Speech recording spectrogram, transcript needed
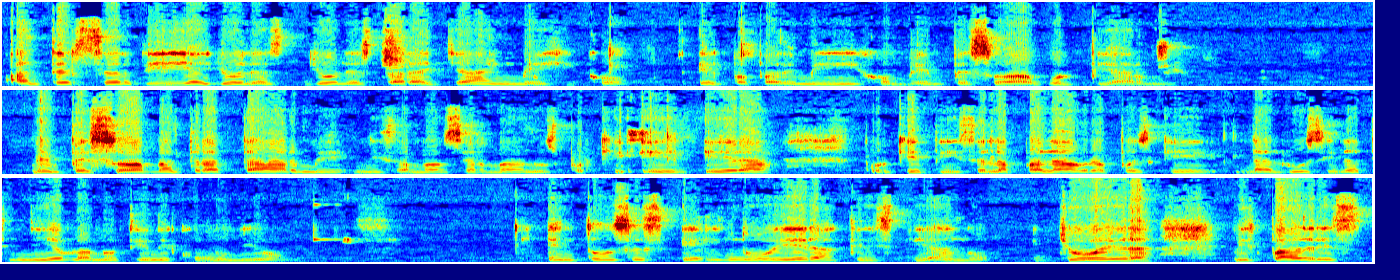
al tercer día yo, yo al estar allá en México, el papá de mi hijo me empezó a golpearme. Me empezó a maltratarme, mis amados hermanos, porque él era, porque dice la palabra, pues que la luz y la tiniebla no tienen comunión. Entonces él no era cristiano. Yo era, mis padres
